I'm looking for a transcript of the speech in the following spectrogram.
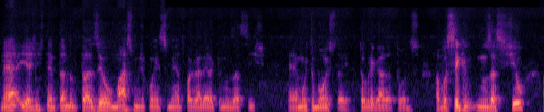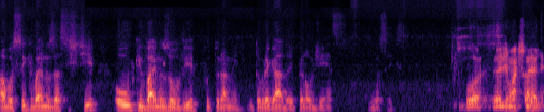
né? E a gente tentando trazer o máximo de conhecimento para a galera que nos assiste. É muito bom isso aí. Muito obrigado a todos. A você que nos assistiu, a você que vai nos assistir, ou que vai nos ouvir futuramente. Muito obrigado aí pela audiência de vocês. Boa, grande Martinelli.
